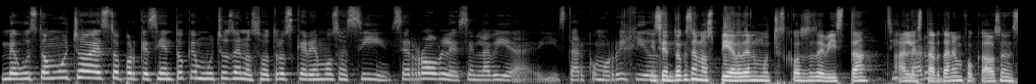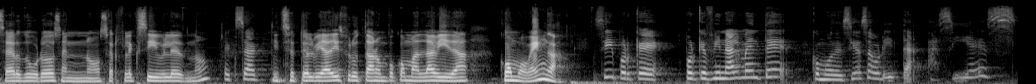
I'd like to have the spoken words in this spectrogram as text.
me gustó mucho esto porque siento que muchos de nosotros queremos así, ser robles en la vida y estar como rígidos. Y siento que se nos pierden muchas cosas de vista al estar tan enfocados en ser duros, en no ser flexibles, ¿no? Exacto. Y se te olvida disfrutar un poco más la vida como venga. Sí, porque, porque finalmente, como decías ahorita, así es.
